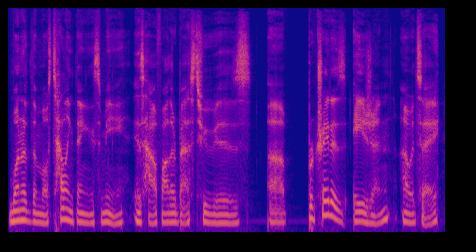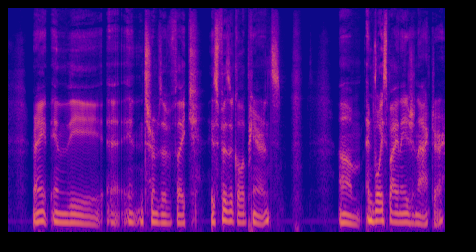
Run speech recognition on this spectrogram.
one of the most telling things to me is how Father Best, who is uh, portrayed as Asian, I would say, right in the uh, in terms of like his physical appearance, um, and voiced by an Asian actor,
